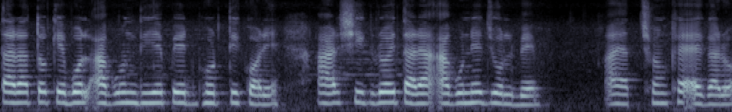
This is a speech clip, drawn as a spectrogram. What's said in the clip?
তারা তো কেবল আগুন দিয়ে পেট ভর্তি করে, আর শীঘ্রই তারা আগুনে জ্বলবে। আয়াত সংখ্যা এগারো।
